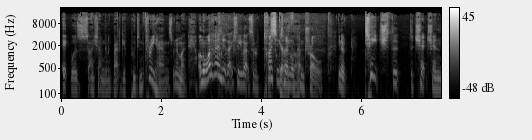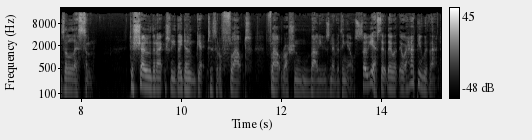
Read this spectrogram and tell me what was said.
it was actually I'm going to about to give Putin three hands, but never mind. On the one hand, it's actually about sort of tight internal thought. control. You know, teach the, the Chechens a lesson to show that actually they don't get to sort of flout flout Russian values and everything else. So yes, they, they were they were happy with that.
